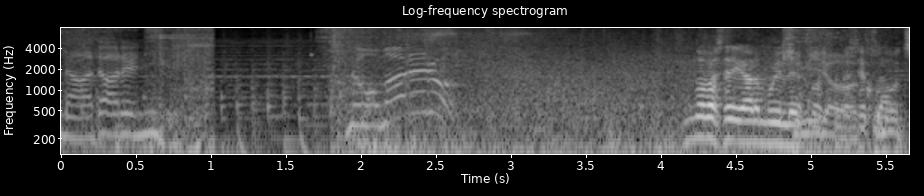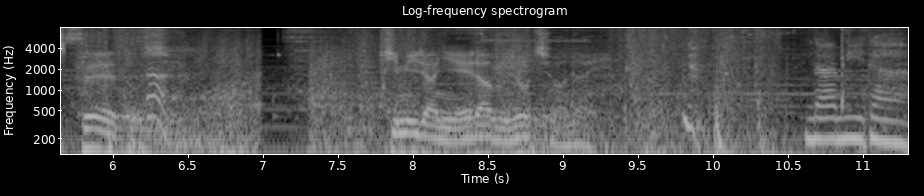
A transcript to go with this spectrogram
なだれに。飲まれろ。No vas a llegar muy lejos 君ら con は ese この plan. 知性とし君らに選ぶ余地はない。涙雨。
